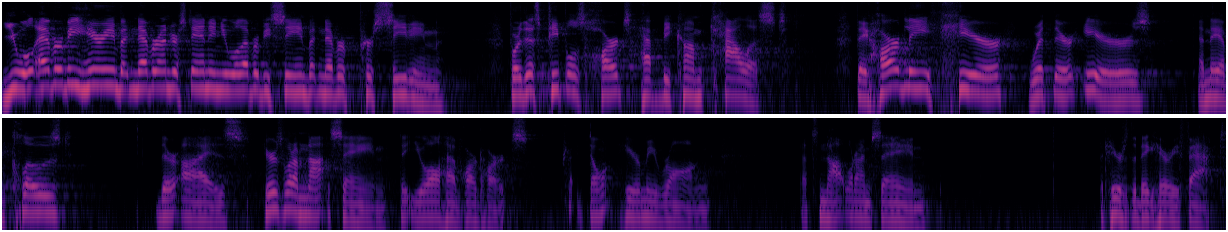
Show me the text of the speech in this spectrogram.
You will ever be hearing, but never understanding. You will ever be seeing, but never perceiving. For this people's hearts have become calloused. They hardly hear with their ears, and they have closed their eyes. Here's what I'm not saying that you all have hard hearts. Don't hear me wrong. That's not what I'm saying. But here's the big, hairy fact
